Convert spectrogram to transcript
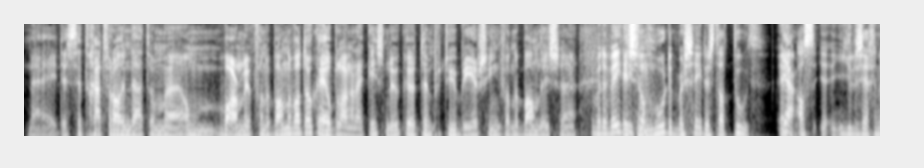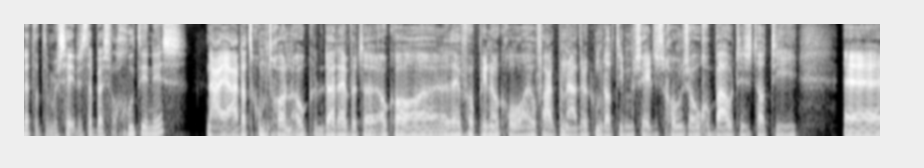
Nee, dus het gaat vooral inderdaad om, eh, om warm-up van de banden, wat ook heel belangrijk is. Natuurlijk, eh, temperatuurbeheersing van de banden is... eh, maar dan weet je toch een- hoe de Mercedes dat doet? En Ja. als, jullie zeggen net dat de Mercedes daar best wel goed in is. nou ja, dat komt gewoon ook, daar hebben we het ook al, eh, dat heeft Opin ook al heel vaak benadrukt, omdat die Mercedes gewoon zo gebouwd is dat die eh,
